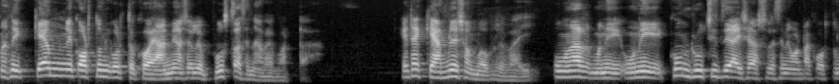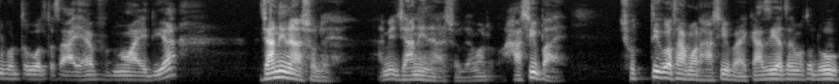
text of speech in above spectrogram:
মানে কেমনে কর্তন করতে কয়, আমি আসলে বুঝতেছি না ব্যাপারটা। এটা কেমনে সম্ভব রে ভাই? ওনার মানে উনি কোন রুচিতে আইসে আসলে সিনেমাটা কর্তন করতে বলতেছে আই হ্যাভ নো আইডিয়া জানি না আসলে। আমি জানি না আসলে। আমার হাসি পায়। সত্যি কথা আমার হাসি পায়। কাজিয়াতের মতো লোক।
